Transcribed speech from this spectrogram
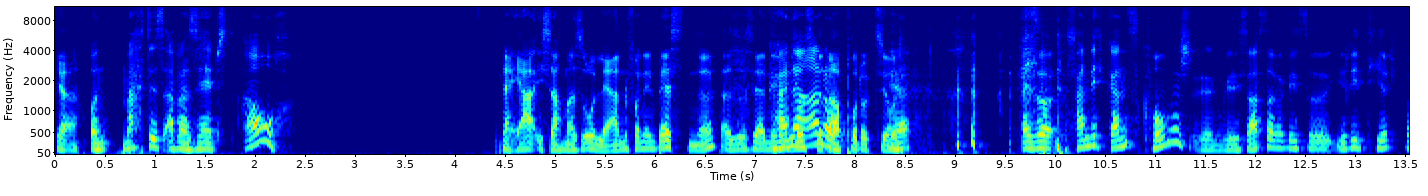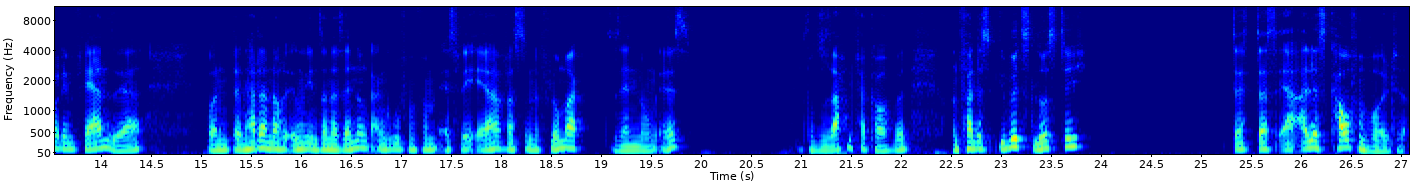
Ja. Und macht es aber selbst auch. Naja, ich sag mal so, lernen von den Besten, ne? Also es ist ja eine Produktion. Ja. Also fand ich ganz komisch irgendwie. Ich saß da wirklich so irritiert vor dem Fernseher. Und dann hat er noch irgendwie in so einer Sendung angerufen vom SWR, was so eine Flohmarkt-Sendung ist wo so Sachen verkauft wird und fand es übelst lustig, dass, dass er alles kaufen wollte.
